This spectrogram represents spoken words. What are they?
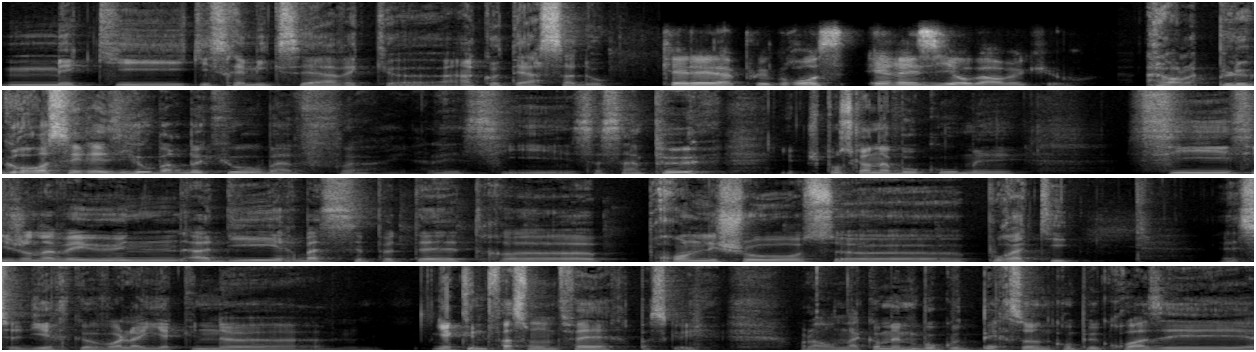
mais qui, serait mixé avec euh, un côté assado. Quelle est la plus grosse hérésie au barbecue? Alors, la plus grosse hérésie au barbecue, bah, si, ça c'est un peu. Je pense qu'il y en a beaucoup, mais si, si j'en avais une à dire, bah, c'est peut-être euh, prendre les choses euh, pour acquis et se dire que voilà, il n'y a qu'une euh, qu'une façon de faire parce que voilà, on a quand même beaucoup de personnes qu'on peut croiser,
